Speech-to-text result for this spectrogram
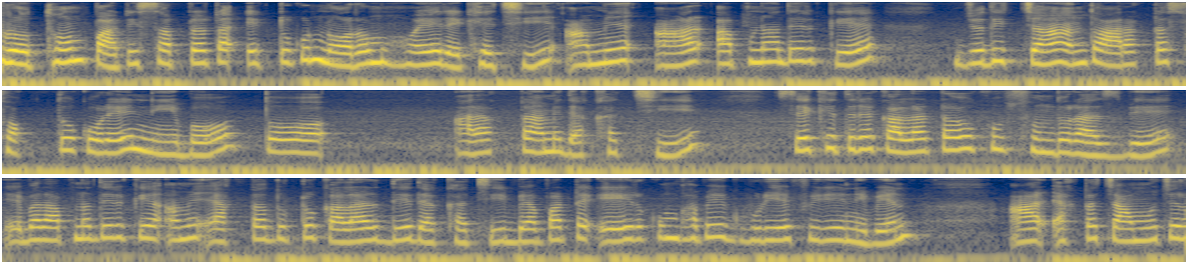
প্রথম পাটিসাপটাটা একটুকু নরম হয়ে রেখেছি। আমি আর আপনাদেরকে যদি চান, তো আর একটা শক্ত করে নেব। তো আর একটা আমি দেখাচ্ছি। সেক্ষেত্রে কালারটাও খুব সুন্দর আসবে। এবার আপনাদেরকে আমি একটা দুটো কালার দিয়ে দেখাচ্ছি। ব্যাপারটা এইরকমভাবে ঘুরিয়ে ফিরিয়ে নেবেন। আর একটা চামচের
